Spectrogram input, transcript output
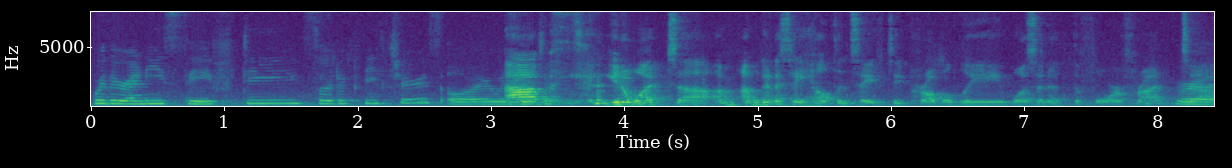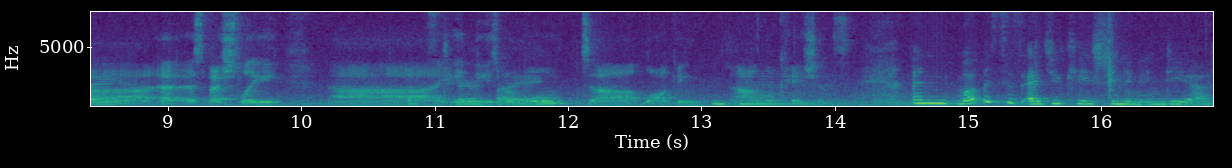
Were there any safety sort of features, or was Um, it just you know what? Uh, I'm, I'm going to say health and safety probably wasn't at the forefront, uh, Right. especially uh, in these remote uh, logging uh, Mhm. locations. And what was his education in India?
